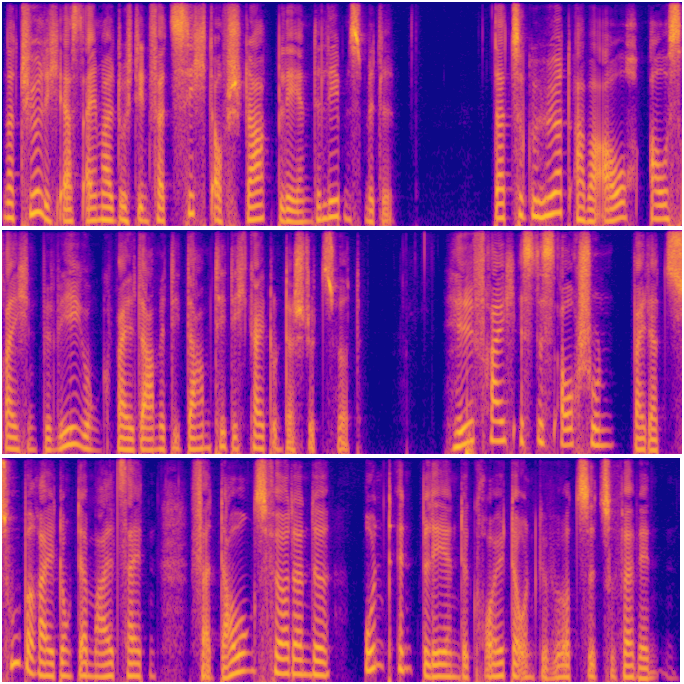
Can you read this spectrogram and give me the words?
Natürlich erst einmal durch den Verzicht auf stark blähende Lebensmittel. Dazu gehört aber auch ausreichend Bewegung, weil damit die Darmtätigkeit unterstützt wird. Hilfreich ist es auch schon bei der Zubereitung der Mahlzeiten verdauungsfördernde und entblähende Kräuter und Gewürze zu verwenden.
